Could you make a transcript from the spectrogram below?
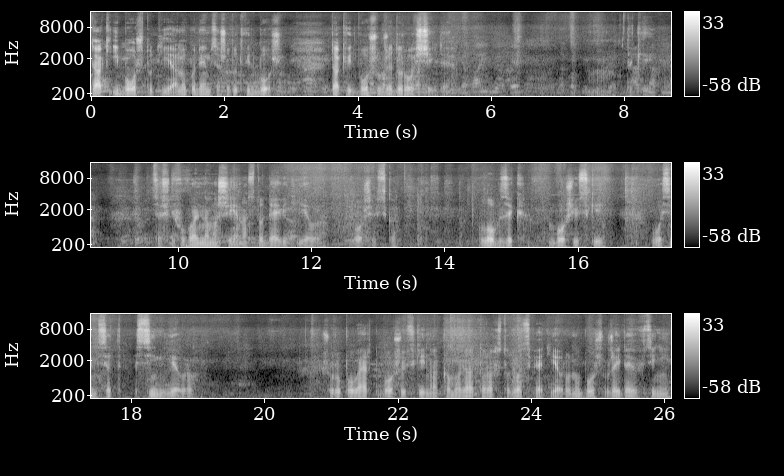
Так, і Bosch тут є. А ну подивимося, що тут від Bosch. Так, від Bosch вже дорожче йде. М, Такий. Це шліфувальна машина 109 євро. Бошівська. Лобзик Бошівський 87 євро. Шуруповерт Бошівський на акумуляторах 125 євро. Ну, Bosch вже йде в ціні.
